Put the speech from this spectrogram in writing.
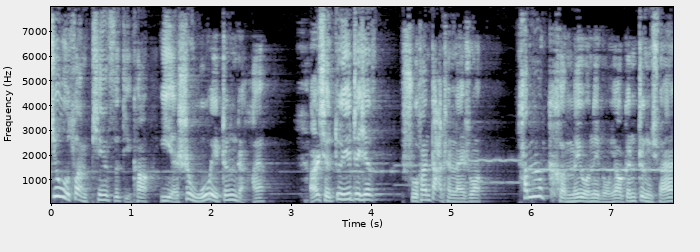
就算拼死抵抗也是无谓挣扎呀。而且对于这些蜀汉大臣来说，他们可没有那种要跟政权、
